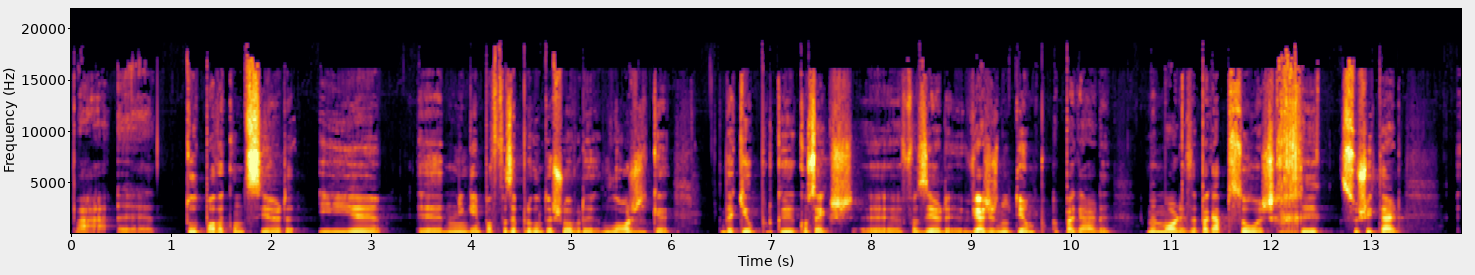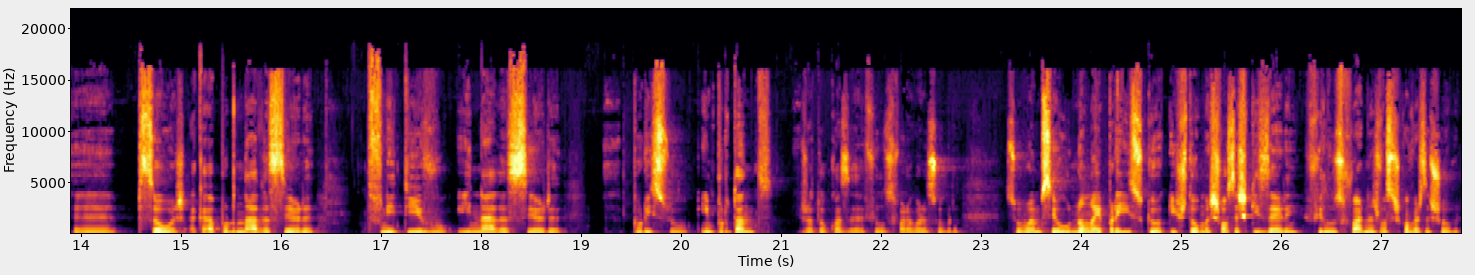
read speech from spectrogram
pá, uh, tudo pode acontecer e uh, ninguém pode fazer perguntas sobre lógica daquilo, porque consegues fazer viagens no tempo, apagar memórias, apagar pessoas, ressuscitar pessoas. Acaba por nada ser definitivo e nada ser por isso importante. Eu já estou quase a filosofar agora sobre, sobre o MCU. Não é para isso que eu aqui estou, mas se vocês quiserem filosofar nas vossas conversas sobre,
